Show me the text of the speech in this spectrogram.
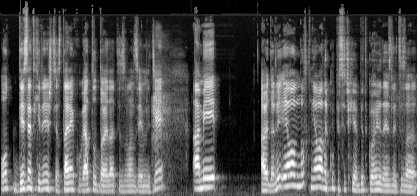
от 10 000 ще стане, когато дойдат извънземните. Ами, абе дали Елон Мъск няма да купи всичкия биткоини да излети за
